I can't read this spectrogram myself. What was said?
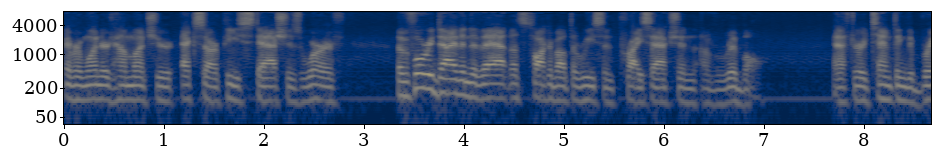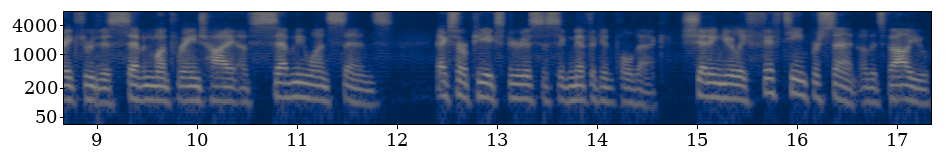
Ever wondered how much your XRP stash is worth? But before we dive into that, let's talk about the recent price action of Ripple. After attempting to break through this seven-month range high of 71 cents, XRP experienced a significant pullback, shedding nearly 15% of its value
